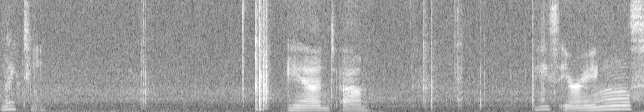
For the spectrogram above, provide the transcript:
19. And um, these earrings,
